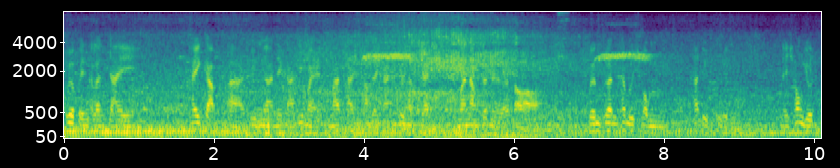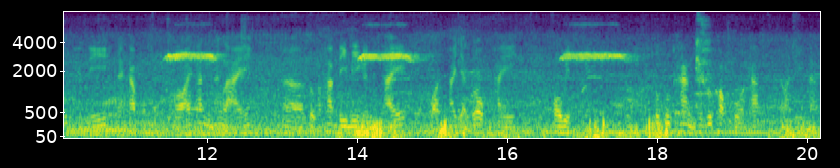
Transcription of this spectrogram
เพื่อเป็นกำลังใจ ให้กับทีมงานในการที่มามาถ่ายทำรายการที่สับแจ็คมานำเสนอต่อเพื่อนๆท่านผู้ชมท่านอื่นๆในช่องยูทูบแห่งนี้นะครับขอให้ท่านทั้งหลายสุขภาพดีมีเงินใช้ปลอดภัยจากโรคภัยโควิด ทุกๆท่านทุกๆครอบครัวครับสวัสดีครับ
